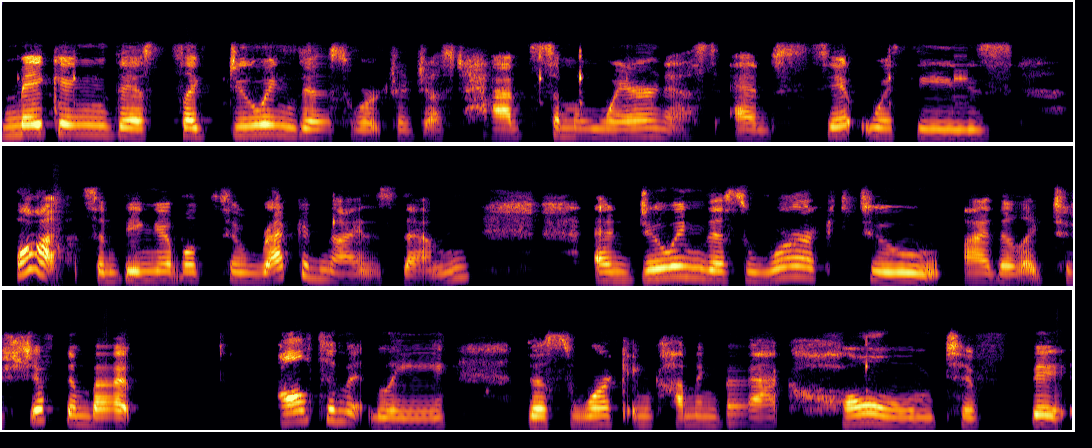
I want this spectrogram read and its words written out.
Making this, like, doing this work to just have some awareness and sit with these thoughts and being able to recognize them and doing this work to either like to shift them but ultimately this work in coming back home to fit,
